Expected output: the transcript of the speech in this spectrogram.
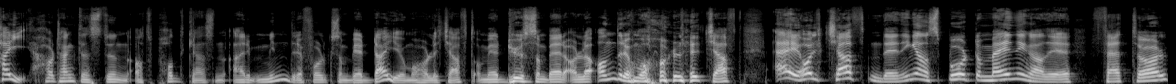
Hei, har tenkt en stund at podkasten er mindre folk som ber deg om å holde kjeft, og mer du som ber alle andre om å holde kjeft. Hei, hold kjeften din! Ingen har spurt om meninga di, fetthøl!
